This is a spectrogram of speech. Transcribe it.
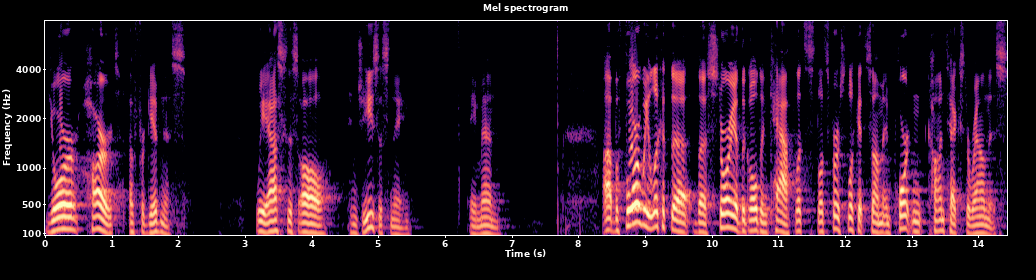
your heart of forgiveness. We ask this all in Jesus' name. Amen. Uh, before we look at the, the story of the golden calf, let's, let's first look at some important context around this.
